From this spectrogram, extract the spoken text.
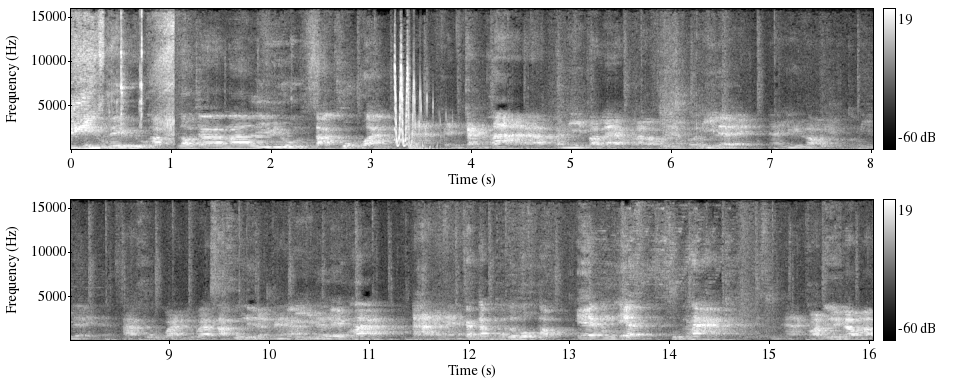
รีวิวครับ เราจะมารีวิวซาคุวัน เป็นกันพลาดนะครับ วันนี้ตอนแรกของเราเนี่ยตัวนี้เลยนะยืนรออยู่ตรงนี้เลยนะซาคุวันหรือว่าซาคุเหลืองนะที่เลเลยยผ้าอาหารอะไรนะกันดั้มคาร์โบครับ MS 05อ่าก่อนอื่นเรามา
